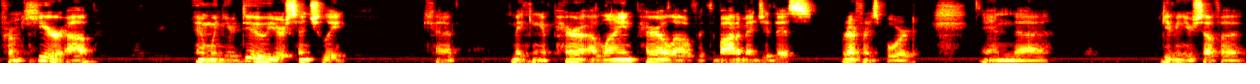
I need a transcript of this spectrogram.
from here up. And when you do you're essentially kind of making a, para a line parallel with the bottom edge of this reference board and uh, giving yourself a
